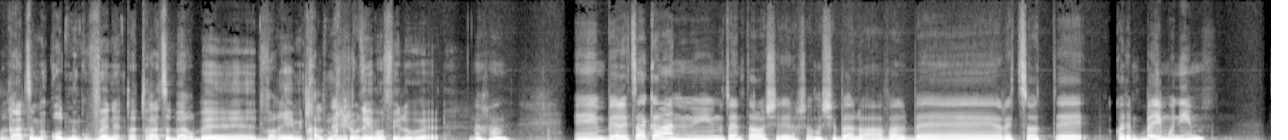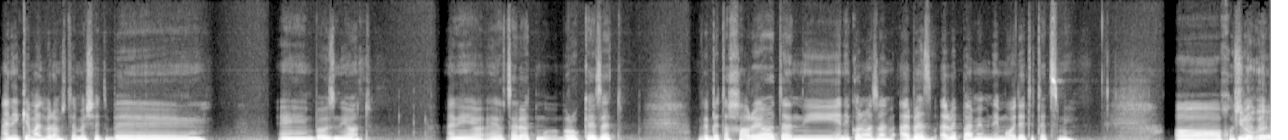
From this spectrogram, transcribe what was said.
רצה מאוד מגוונת, את רצה בהרבה דברים, התחלת. מכשולים אפילו, ו... נכון. אה, בריצה קלה אני נותנת את הראש שלי לחשוב מה שבא לו, אבל בריצות, אה, קודם באימונים, אני כמעט ולא משתמשת ב... אה, באוזניות. אני רוצה להיות מרוכזת. ובתחרויות אני, אני כל הזמן, הרבה, הרבה פעמים אני מעודדת את עצמי. או חושבת... כאילו,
